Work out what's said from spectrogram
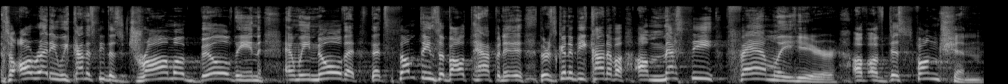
And so already we kind of see this drama building, and we know that, that something's about to happen. It, there's going to be kind of a, a messy family here of, of dysfunction.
